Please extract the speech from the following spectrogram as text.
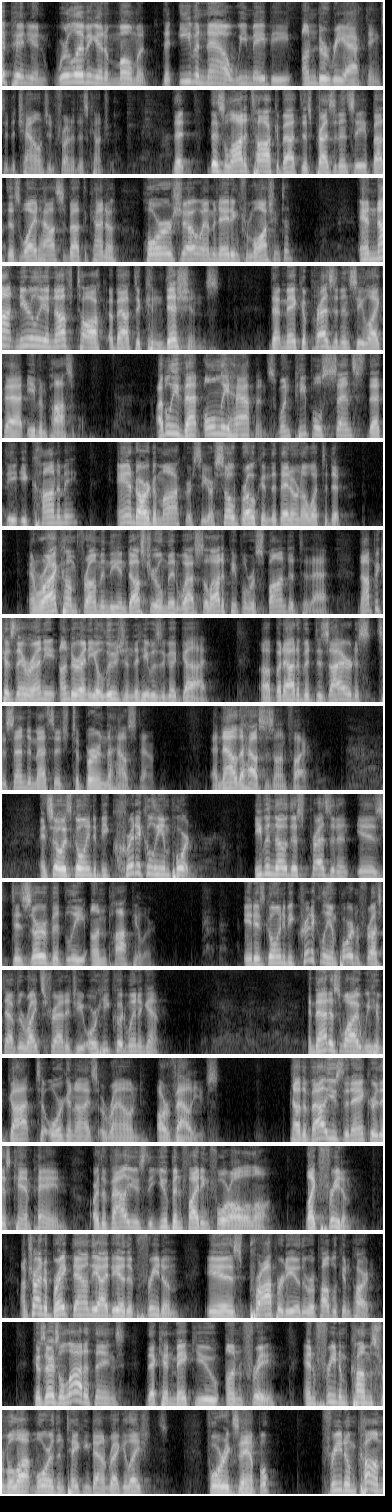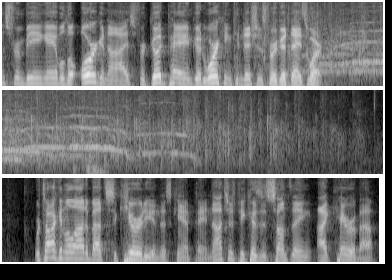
opinion, we're living in a moment that even now we may be underreacting to the challenge in front of this country. That there's a lot of talk about this presidency, about this White House, about the kind of horror show emanating from Washington, and not nearly enough talk about the conditions that make a presidency like that even possible. I believe that only happens when people sense that the economy and our democracy are so broken that they don't know what to do. And where I come from in the industrial Midwest, a lot of people responded to that, not because they were any, under any illusion that he was a good guy, uh, but out of a desire to, to send a message to burn the house down. And now the house is on fire. And so it's going to be critically important, even though this president is deservedly unpopular, it is going to be critically important for us to have the right strategy, or he could win again. And that is why we have got to organize around our values. Now, the values that anchor this campaign are the values that you've been fighting for all along, like freedom. I'm trying to break down the idea that freedom is property of the Republican Party. Because there's a lot of things that can make you unfree, and freedom comes from a lot more than taking down regulations. For example, freedom comes from being able to organize for good pay and good working conditions for a good day's work. We're talking a lot about security in this campaign, not just because it's something I care about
